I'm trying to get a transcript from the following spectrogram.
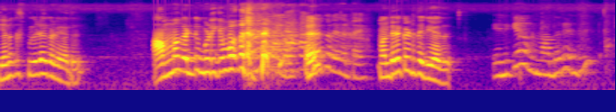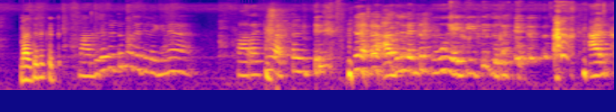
எனக்கு ஸ்பீடே கிடையாது അമ്മ കെട്ടി പിടിക്കും പോലെ മധുരക്കെട്ട് தெரியாது എനിക്ക് മധുര എന്ത് മധുരക്കെട്ട് മധുരക്കെട്ടെന്ന് അറിയത്തില്ല ഇങ്ങനെ കറക്കി വട്ടം ഇട്ട് അതിൽ രണ്ട് പൂ കയറ്റിയിട്ട് കിറക്കും അടുത്ത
